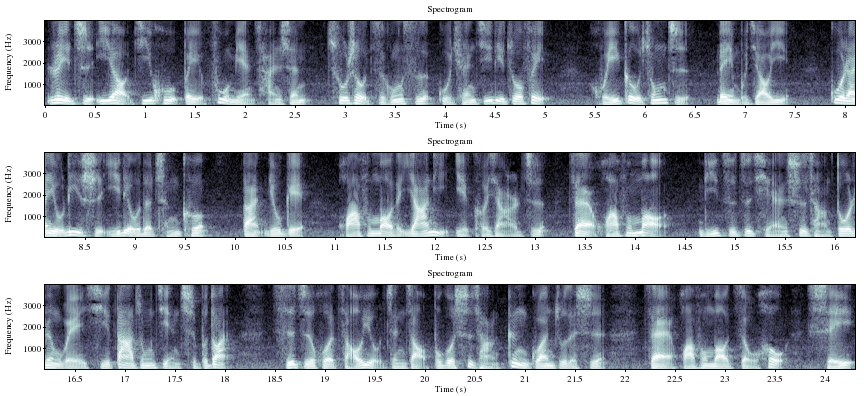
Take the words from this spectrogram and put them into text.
瑞智医药几乎被负面缠身，出售子公司股权激励作废。回购终止，内幕交易固然有历史遗留的陈珂，但留给华丰茂的压力也可想而知。在华丰茂离职之前，市场多认为其大宗减持不断，辞职或早有征兆。不过，市场更关注的是，在华丰茂走后，谁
